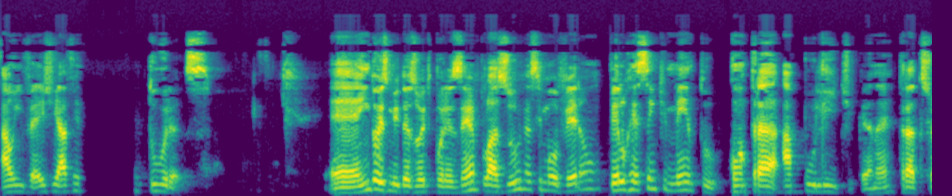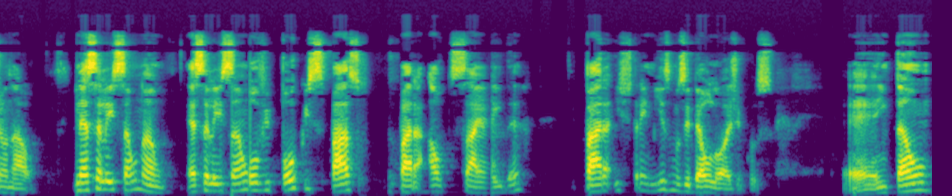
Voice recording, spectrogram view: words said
ao invés de aventuras. É, em 2018, por exemplo, as urnas se moveram pelo ressentimento contra a política né, tradicional. Nessa eleição, não. Essa eleição houve pouco espaço para outsider, para extremismos ideológicos. É, então,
